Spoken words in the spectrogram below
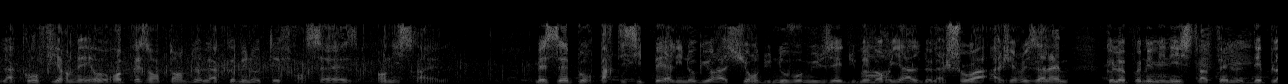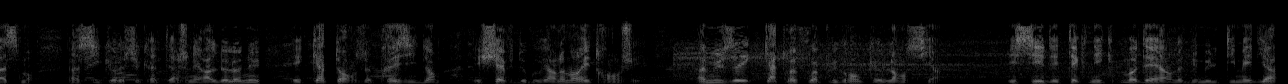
l'a confirmé aux représentants de la communauté française en Israël. Mais c'est pour participer à l'inauguration du nouveau musée du mémorial de la Shoah à Jérusalem que le Premier ministre a fait le déplacement, ainsi que le secrétaire général de l'ONU et 14 présidents et chefs de gouvernement étrangers. Un musée quatre fois plus grand que l'ancien. Ici, des techniques modernes du multimédia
